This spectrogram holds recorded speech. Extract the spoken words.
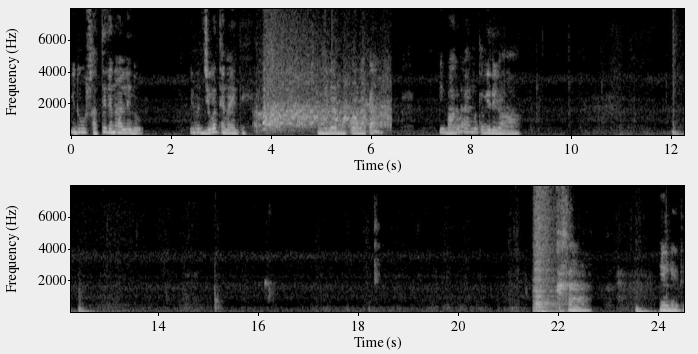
ಇದು ಸತ್ತಿದೇನ ಅಲ್ಲಿದು. ಇದು ಜೀವಂತೇನ ಐತಿ. ಇಲ್ಲ ಮಕ್ಕಳು ಈ ಬಾಗಿಲ ಹೆಂಗ ತೆಗೀದೀಗ ಹಾ ಇಲ್ಲಿ ಐತಿ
